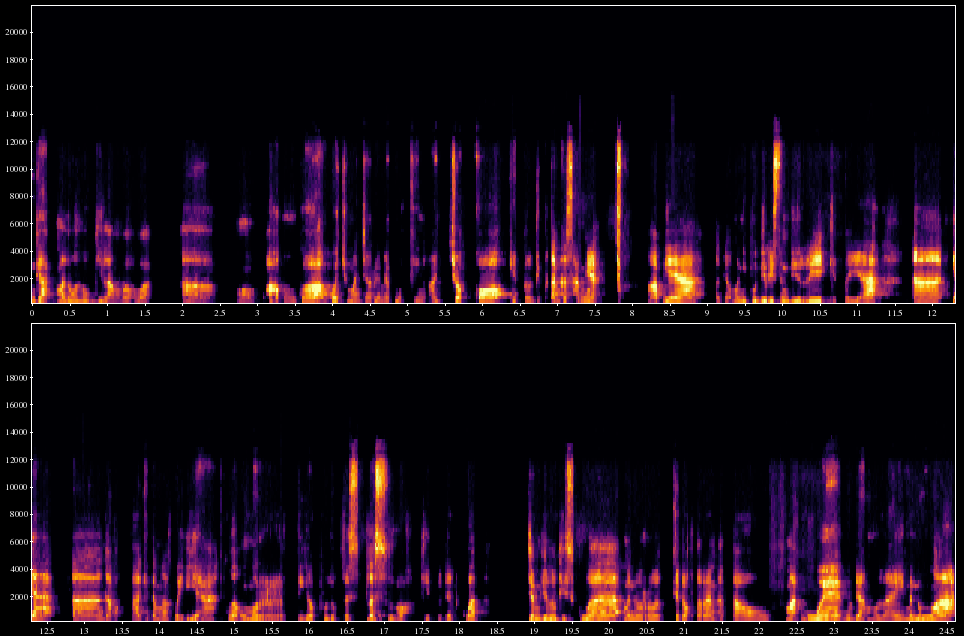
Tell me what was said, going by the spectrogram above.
nggak melulu bilang bahwa uh, ah enggak gue cuma cari networking aja kok gitu. Gitu kan kesannya maaf ya agak menipu diri sendiri gitu ya. Uh, ya nggak uh, apa-apa kita mengakui iya gue umur 30 plus plus loh gitu. Dan gue jam biologis gue menurut kedokteran atau mak gue udah mulai menua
